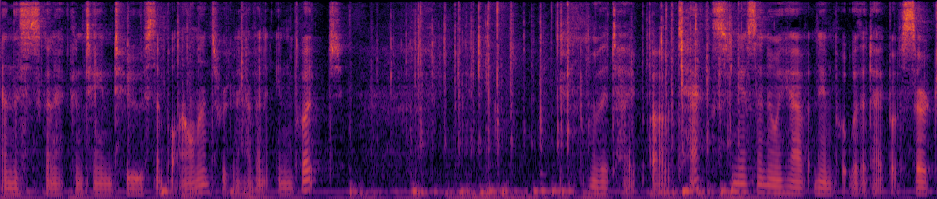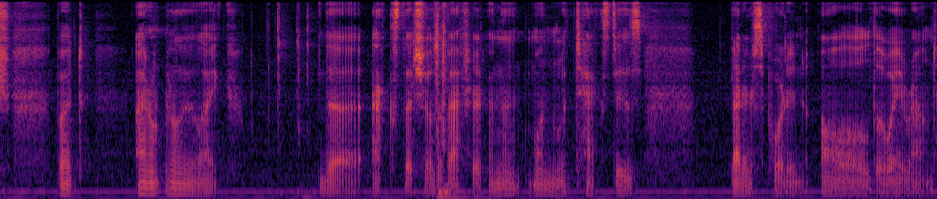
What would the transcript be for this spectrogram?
And this is going to contain two simple elements. We're going to have an input with a type of text. And yes, I know we have an input with a type of search, but I don't really like the X that shows up after it. And the one with text is better supported all the way around.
